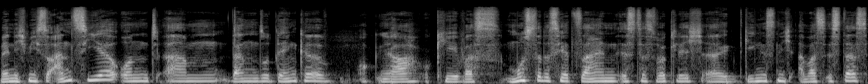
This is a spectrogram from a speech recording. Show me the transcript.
wenn ich mich so anziehe und ähm, dann so denke, ok- ja, okay, was musste das jetzt sein? Ist das wirklich, äh, ging es nicht, aber was ist das?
